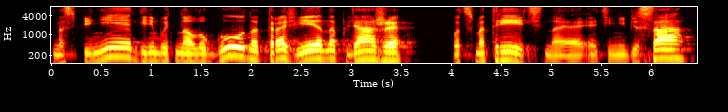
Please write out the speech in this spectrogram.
на спине, где-нибудь на лугу, на траве, на пляже, вот смотреть на эти небеса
